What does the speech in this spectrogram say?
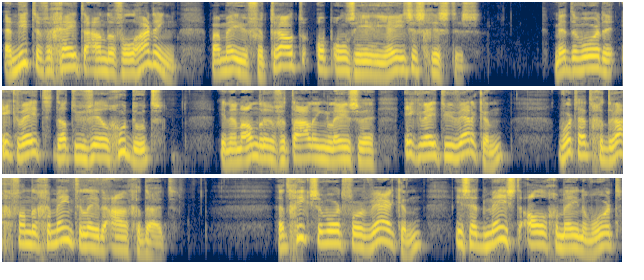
en niet te vergeten aan de volharding waarmee u vertrouwt op onze Heer Jezus Christus. Met de woorden: Ik weet dat u veel goed doet. In een andere vertaling lezen we: Ik weet u werken. Wordt het gedrag van de gemeenteleden aangeduid. Het Griekse woord voor werken is het meest algemene woord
